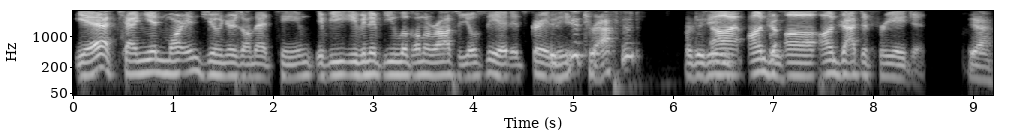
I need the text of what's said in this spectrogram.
Yeah, Kenyon Martin Jr. is on that team. If you even if you look on the roster, you'll see it. It's crazy. Did he get drafted, or did he? Uh, undra- was... uh undrafted free agent. Yeah.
